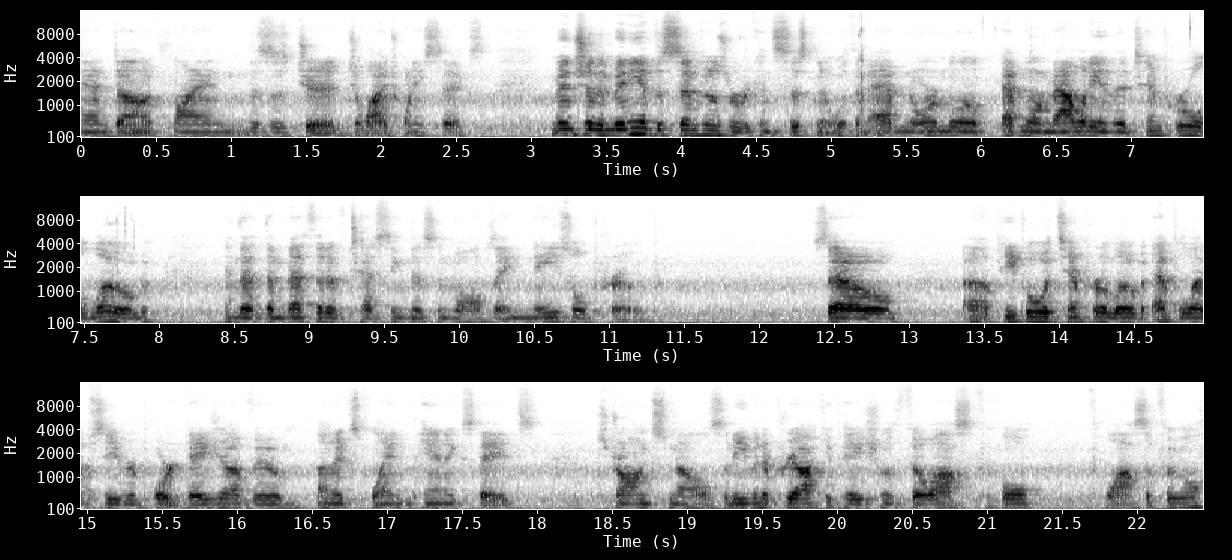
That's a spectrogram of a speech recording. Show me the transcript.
and Donald Klein, this is J- July 26th, mentioned that many of the symptoms were consistent with an abnormal abnormality in the temporal lobe, and that the method of testing this involves a nasal probe. So, uh, people with temporal lobe epilepsy report deja vu, unexplained panic states, strong smells, and even a preoccupation with philosophical, philosophical,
